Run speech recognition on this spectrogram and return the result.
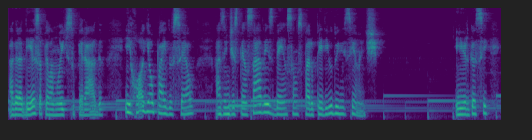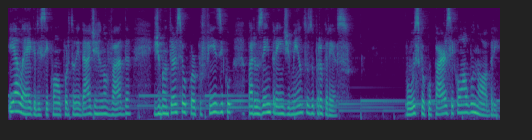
Agradeça pela noite superada e rogue ao Pai do céu as indispensáveis bênçãos para o período iniciante. Erga-se e alegre-se com a oportunidade renovada de manter seu corpo físico para os empreendimentos do progresso. Busque ocupar-se com algo nobre,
